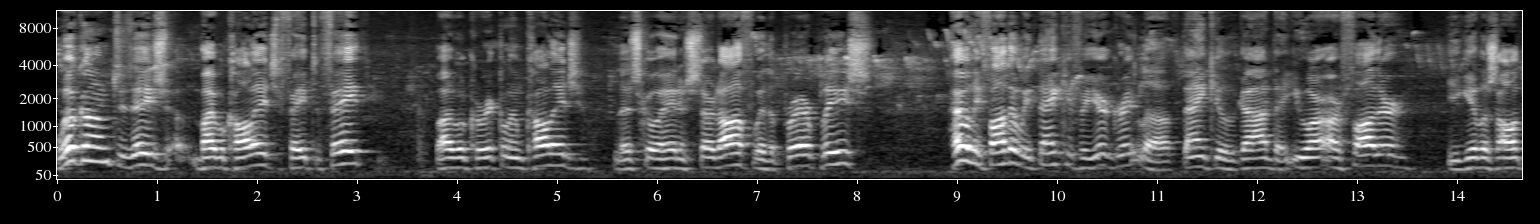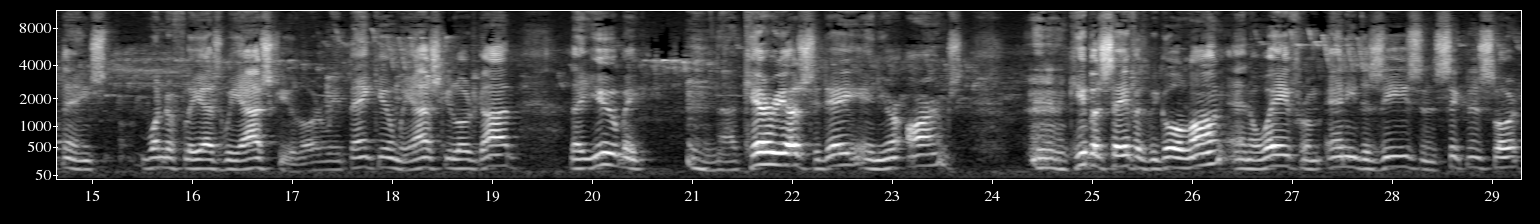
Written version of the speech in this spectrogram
Welcome to today's Bible College, Faith to Faith, Bible Curriculum College. Let's go ahead and start off with a prayer, please. Heavenly Father, we thank you for your great love. Thank you, God, that you are our Father. You give us all things wonderfully as we ask you, Lord. We thank you and we ask you, Lord God, that you may uh, carry us today in your arms. Keep us safe as we go along and away from any disease and sickness, Lord.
